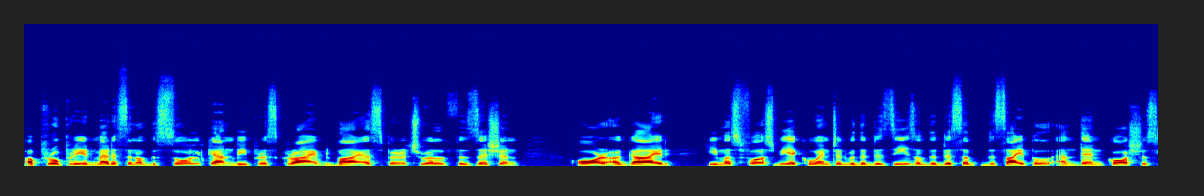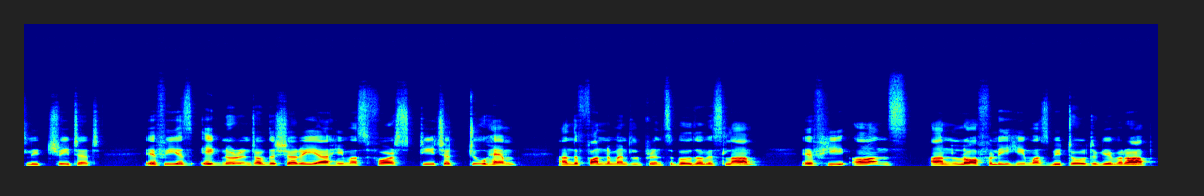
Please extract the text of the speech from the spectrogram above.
Appropriate medicine of the soul can be prescribed by a spiritual physician or a guide. He must first be acquainted with the disease of the disciple and then cautiously treat it. If he is ignorant of the Sharia, he must first teach it to him and the fundamental principles of Islam. If he earns unlawfully, he must be told to give it up.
